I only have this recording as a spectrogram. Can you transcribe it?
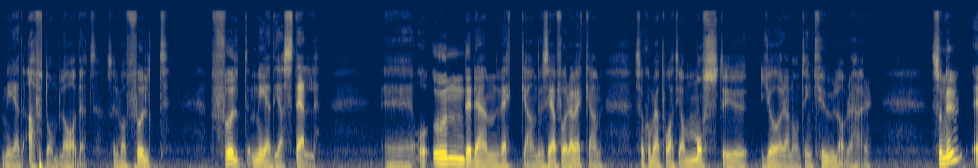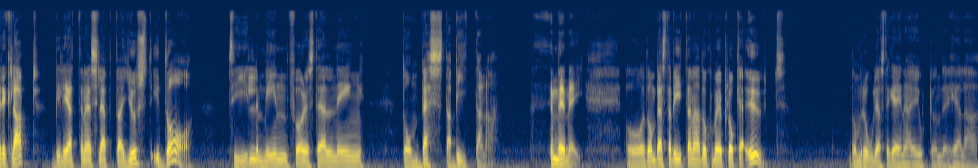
med Aftonbladet. Så det var fullt, fullt mediaställ. Eh, och under den veckan, det vill säga förra veckan, så kom jag på att jag måste ju göra någonting kul av det här. Så nu är det klart. Biljetterna är släppta just idag till min föreställning De bästa bitarna med mig. Och de bästa bitarna, då kommer jag plocka ut de roligaste grejerna jag gjort under hela,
